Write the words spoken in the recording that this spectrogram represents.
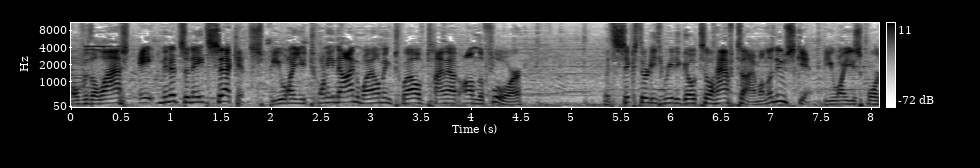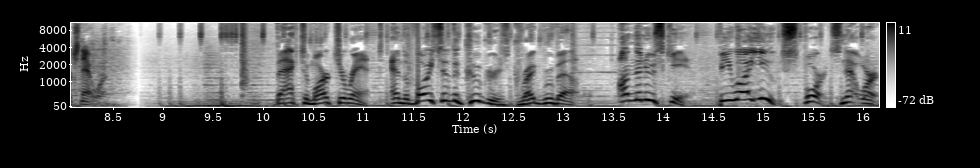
over the last eight minutes and eight seconds. BYU 29, Wyoming 12. Timeout on the floor with 6:33 to go till halftime on the Nu Skin, BYU Sports Network. Back to Mark Durrant and the voice of the Cougars, Greg Wrubell, on the Nu Skin, BYU Sports Network.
